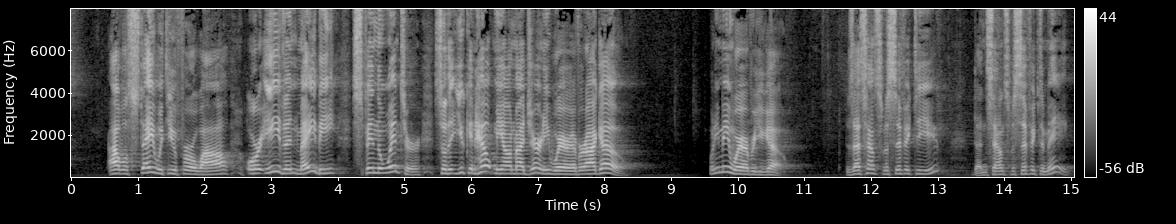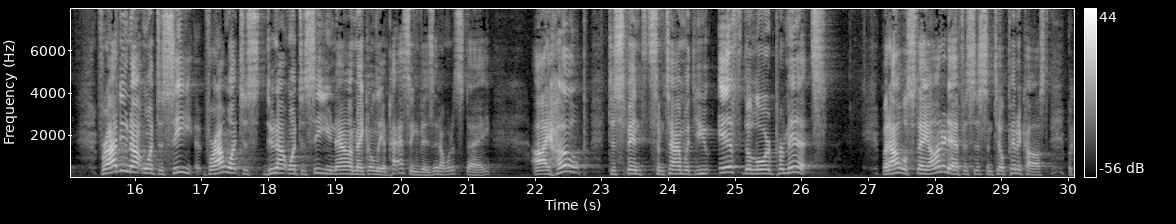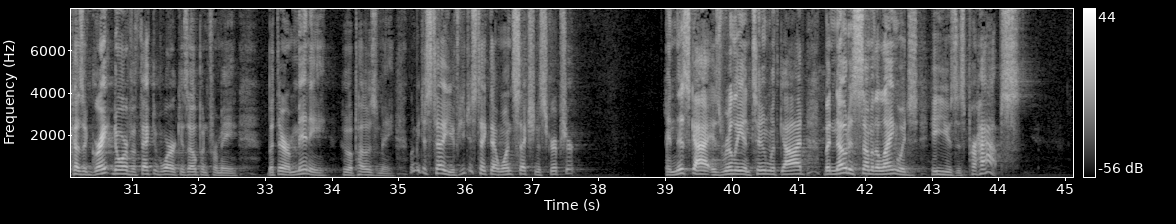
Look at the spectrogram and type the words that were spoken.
I will stay with you for a while, or even maybe spend the winter so that you can help me on my journey wherever I go. What do you mean, wherever you go? Does that sound specific to you? Doesn't sound specific to me. For I do not want to see, for I want to do not want to see you now and make only a passing visit. I want to stay. I hope to spend some time with you if the Lord permits. But I will stay on at Ephesus until Pentecost because a great door of effective work is open for me. but there are many who oppose me. Let me just tell you if you just take that one section of scripture, and this guy is really in tune with God, but notice some of the language he uses. Perhaps.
